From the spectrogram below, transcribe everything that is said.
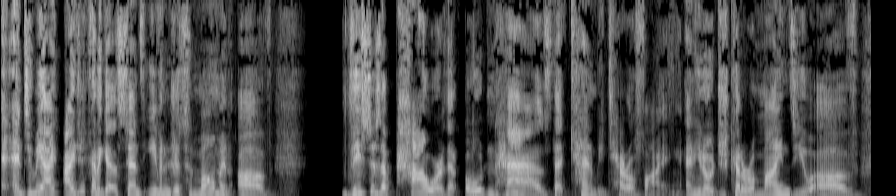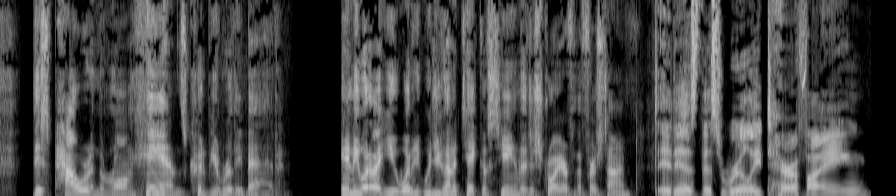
And, and to me, I, I just kind of get a sense, even just a moment of, this is a power that Odin has that can be terrifying. And, you know, it just kind of reminds you of this power in the wrong hands could be really bad. Andy, what about you? What would you kind of take of seeing the destroyer for the first time? it is this really terrifying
